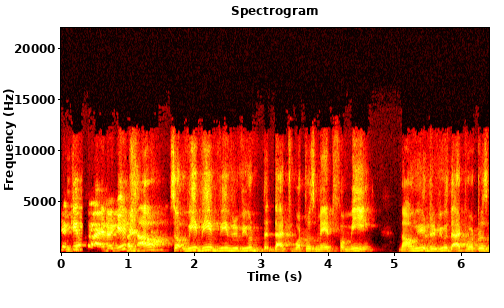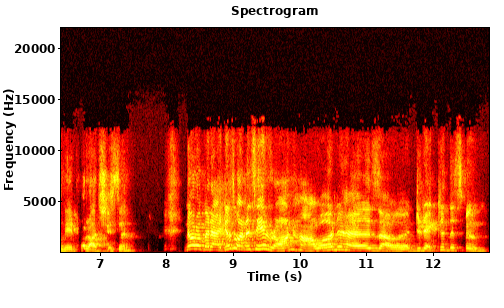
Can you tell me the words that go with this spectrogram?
You ठीक keep है? quiet, okay? But now, so we we we reviewed that, that what was made for me. Now we will review that what was made for Rajshri Sen. No, no, but I just want to say Ron Howard has uh, directed this film.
